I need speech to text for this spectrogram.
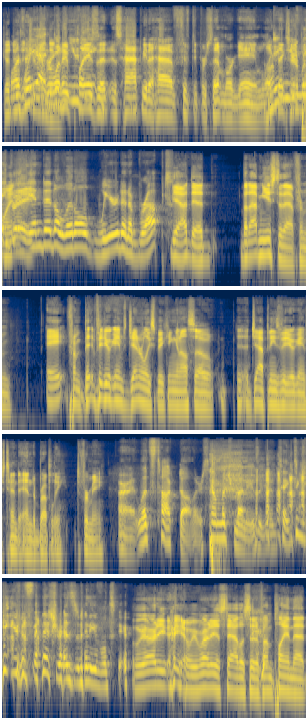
Go Well, I do the think true yeah, ending. everyone who plays think- it is happy to have fifty percent more game. Like Didn't you think great. it ended a little weird and abrupt? Yeah, I did, but I'm used to that from a from video games generally speaking, and also uh, Japanese video games tend to end abruptly for me. All right, let's talk dollars. How much money is it going to take to get you to finish Resident Evil 2? We already, yeah, we've already established that if I'm playing that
